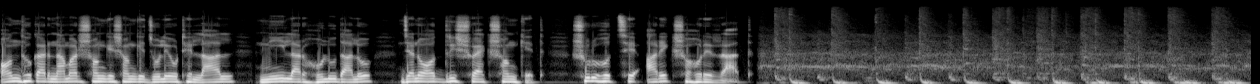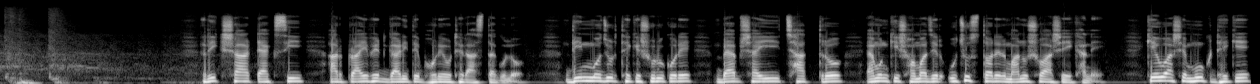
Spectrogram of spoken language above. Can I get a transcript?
অন্ধকার নামার সঙ্গে সঙ্গে জ্বলে ওঠে লাল, নীল আর হলুদ আলো, যেন অদৃশ্য এক সংকেত। শুরু হচ্ছে আরেক শহরের রাত। রিক্সা ট্যাক্সি আর প্রাইভেট গাড়িতে ভরে ওঠে রাস্তাগুলো। দিনমজুর থেকে শুরু করে ব্যবসায়ী, ছাত্র, এমনকি সমাজের উঁচু স্তরের মানুষও আসে এখানে। কেউ আসে মুখ ঢেকে,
